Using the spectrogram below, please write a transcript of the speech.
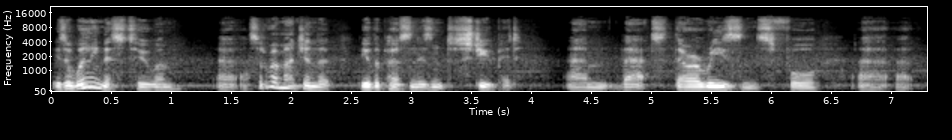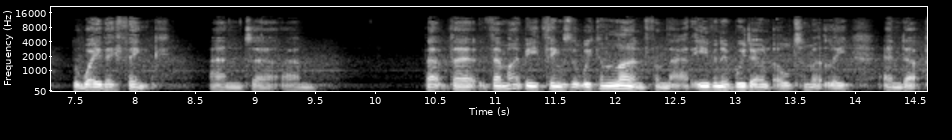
is a willingness to um, uh, sort of imagine that the other person isn't stupid, um, that there are reasons for uh, uh, the way they think, and um, that there, there might be things that we can learn from that, even if we don't ultimately end up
